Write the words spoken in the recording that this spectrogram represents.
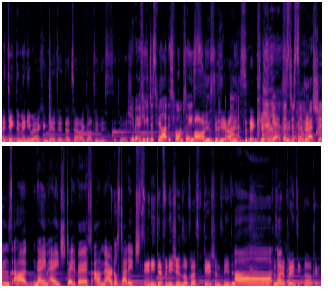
I take them anywhere I can get it. That's how I got in this situation. Yeah, but if you could just fill out this form, please. Oh, you still here? Yes, thank you. Yeah, there's just some questions: uh, name, age, date of birth, um, marital status. Any definitions or classifications needed? Uh, Because no, I have plenty. Oh, okay.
